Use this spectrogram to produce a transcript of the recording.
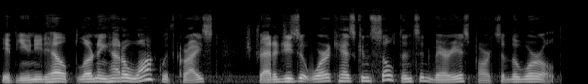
If you need help learning how to walk with Christ, Strategies at Work has consultants in various parts of the world.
